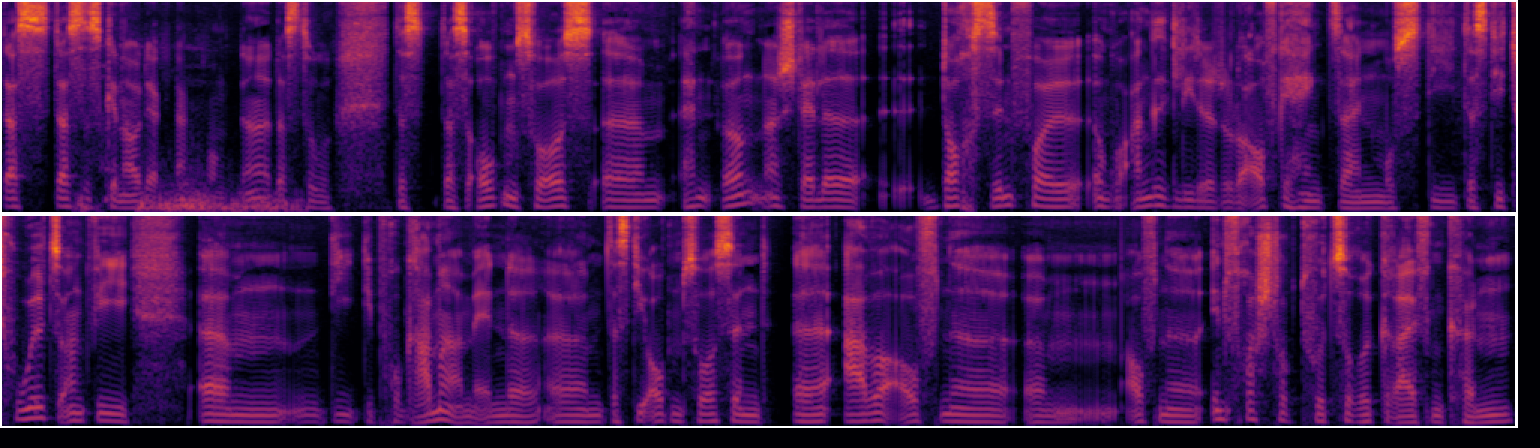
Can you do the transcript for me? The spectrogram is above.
Das, das ist genau der Knackpunkt, ne? dass du, dass, dass Open Source ähm, an irgendeiner Stelle äh, doch sinnvoll irgendwo angegliedert oder aufgehängt sein muss, die, dass die Tools irgendwie, ähm, die, die Programme am Ende, ähm, dass die Open Source sind, äh, aber auf eine, ähm, auf eine Infrastruktur zurückgreifen können,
